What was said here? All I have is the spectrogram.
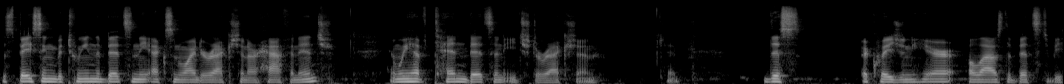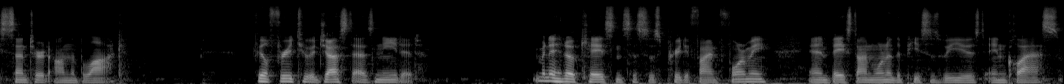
The spacing between the bits in the X and Y direction are half an inch, and we have 10 bits in each direction. Okay. This equation here allows the bits to be centered on the block. Feel free to adjust as needed. I'm going to hit OK since this is predefined for me and based on one of the pieces we used in class.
